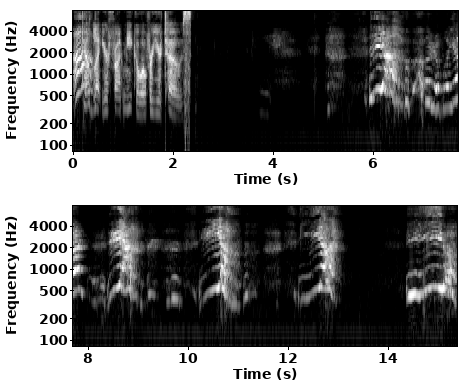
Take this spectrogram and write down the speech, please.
Ah! Don't let your front knee go over your toes. Yeah! Ano ba yan? Yeah! Yeah! Yeah! Yeah!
